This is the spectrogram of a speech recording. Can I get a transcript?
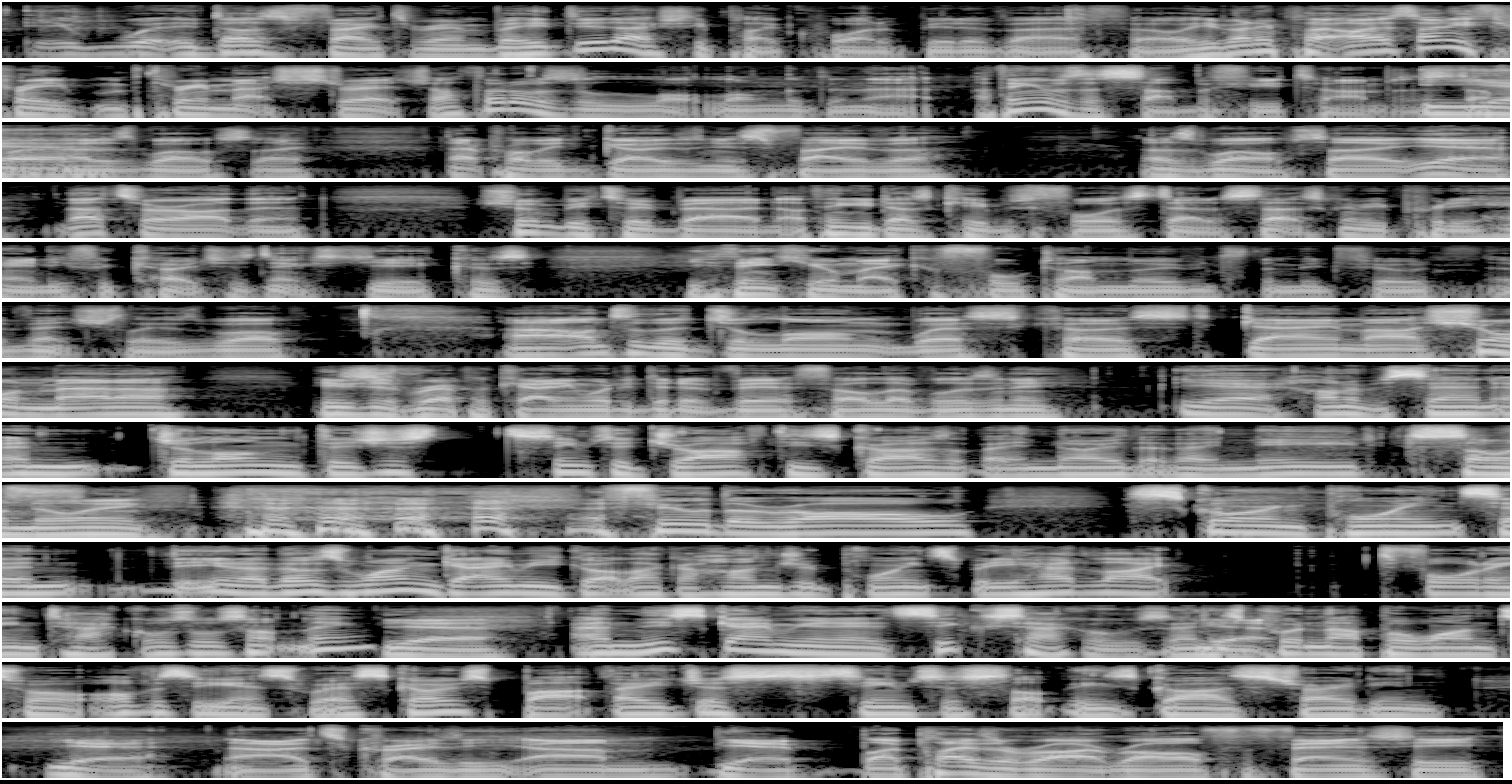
it, it does factor in. But he did actually play quite a bit of AFL. He only played. Oh, it's only three three match stretch. I thought it was a lot longer than that. I think it was a sub a few times and stuff like that as well. So that probably goes in his favour as well. So yeah, that's all right then. Shouldn't be too bad. I think he does keep his forward status. So that's going to be pretty handy for coaches next year because you think he'll make a full time move into the midfield eventually as well. Uh, onto the Geelong West Coast game. Uh, Shaun Mannagh, he's just replicating what he did at VFL level, isn't he? Yeah, hundred percent. And Geelong, they just seem to draft these guys that they know that they need, So annoying. fill the role, scoring points. And you know, there was one game he got like hundred points, but he had like fourteen tackles or something. Yeah. And this game he six tackles, and Yeah. he's putting up a one twelve, obviously against West Coast, but they just seem to slot these guys straight in. Yeah. No, it's crazy. Um, yeah, like plays a right role for fantasy.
